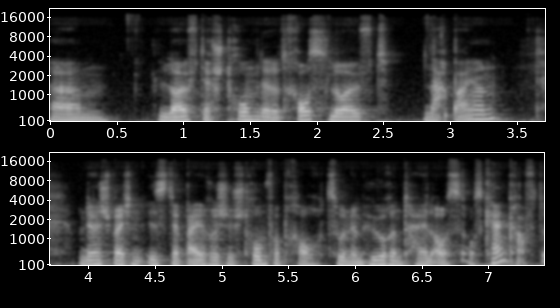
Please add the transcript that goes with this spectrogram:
ähm, läuft der Strom, der dort rausläuft, nach Bayern. Und dementsprechend ist der bayerische Stromverbrauch zu einem höheren Teil aus, aus Kernkraft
